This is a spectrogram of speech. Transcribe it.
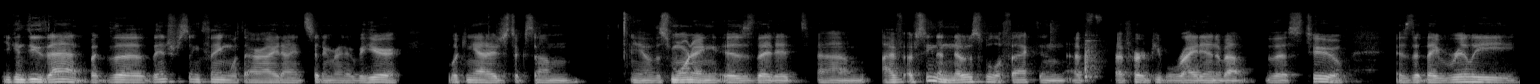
you can do that. But the the interesting thing with our iodine sitting right over here looking at it i just took some you know this morning is that it um, I've, I've seen a noticeable effect and I've, I've heard people write in about this too is that they really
